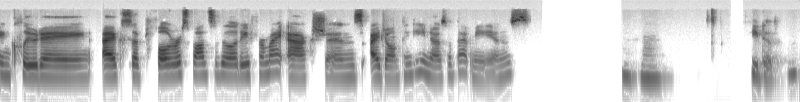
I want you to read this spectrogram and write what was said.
including i accept full responsibility for my actions. I don't think he knows what that means. Mm-hmm. he doesn't.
